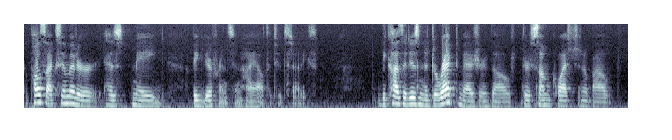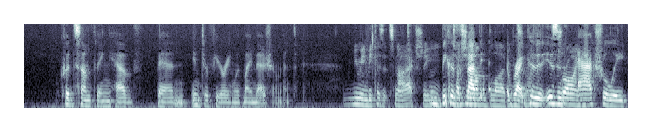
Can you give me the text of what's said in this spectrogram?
the pulse oximeter has made a big difference in high altitude studies because it isn't a direct measure, though, there's some question about could something have been interfering with my measurement. You mean because it's not actually because it's not the, the, blood, right? Because it isn't drawing. actually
